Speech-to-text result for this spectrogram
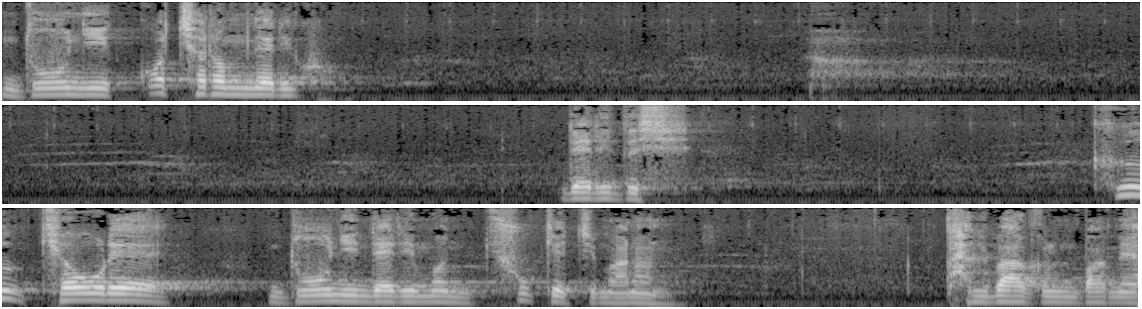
눈이 꽃처럼 내리고 내리듯이 그 겨울에 눈이 내리면 춥겠지만은 달 밝은 밤에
